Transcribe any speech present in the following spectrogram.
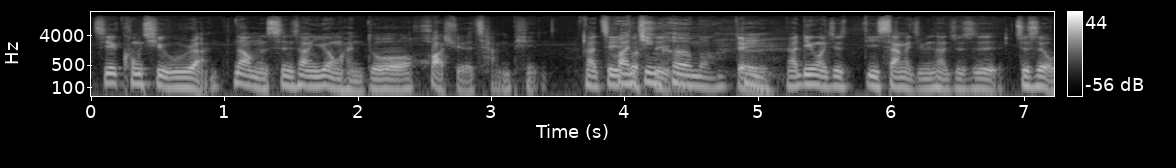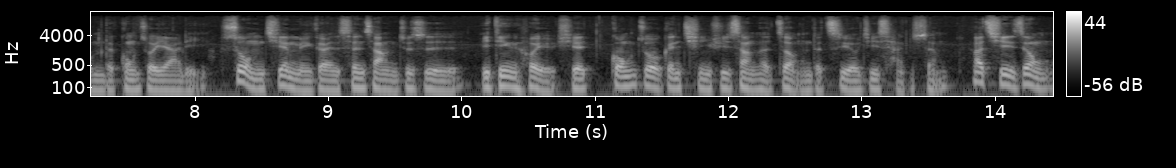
这些空气污染，那我们身上用很多化学的产品。那这环境荷尔蒙对，那另外就是第三个，基本上就是就是我们的工作压力，所以我们其实每个人身上就是一定会有一些工作跟情绪上的这种的自由基产生。那其实这种。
